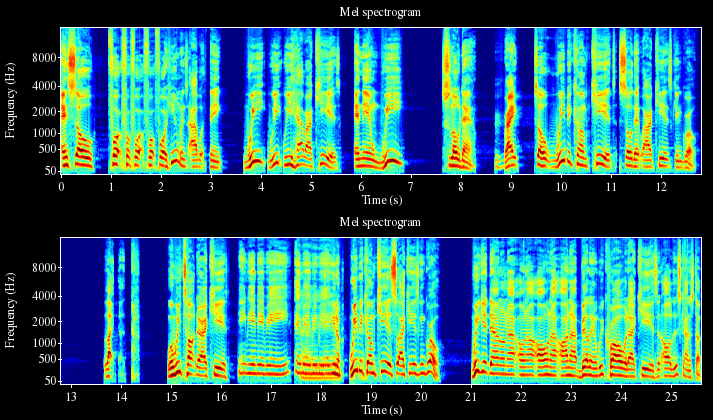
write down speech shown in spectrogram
and so for for for for for humans, I would think we we we have our kids and then we slow down, Mhm. right? So we become kids so that our kids can grow. Like when we talk to our kids, hey, baby, baby, hey, baby, baby, yeah. you know, we become kids so our kids can grow. We get down on our on our on our on our belly and we crawl with our kids and all this kind of stuff.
